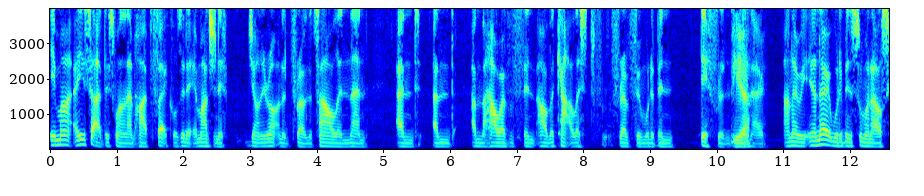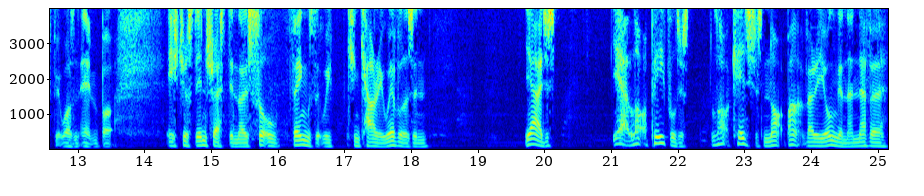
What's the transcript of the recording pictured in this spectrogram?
ima- you said this one of them hypotheticals isn't it? Imagine if Johnny Rotten had thrown the towel in then and and and the, how everything how the catalyst for, for everything would have been different Yeah. you know? I know I know it would have been someone else if it wasn't him but it's just interesting those subtle things that we can carry with us. And yeah I just yeah a lot of people just a lot of kids just knock back very young and then never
